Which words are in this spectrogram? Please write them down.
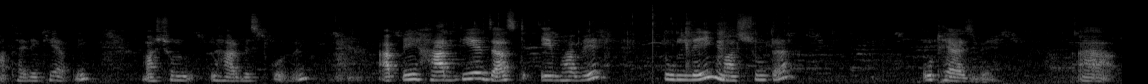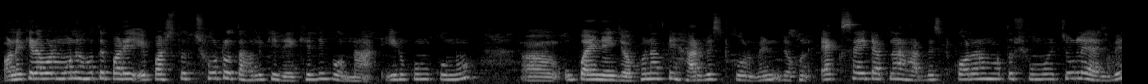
মাথায় রেখে আপনি মাশরুম হারভেস্ট করবেন। আপনি হাত দিয়ে জাস্ট এভাবে তুললেই মাশরুমটা উঠে আসবে। অনেকের আবার মনে হতে পারে এ পাশ তো ছোট, তাহলে কি রেখে দিব? না, এরকম কোনো উপায় নেই। যখন আপনি হারভেস্ট করবেন, যখন এক সাইড আপনার হারভেস্ট করার মতো সময় চলে আসবে,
